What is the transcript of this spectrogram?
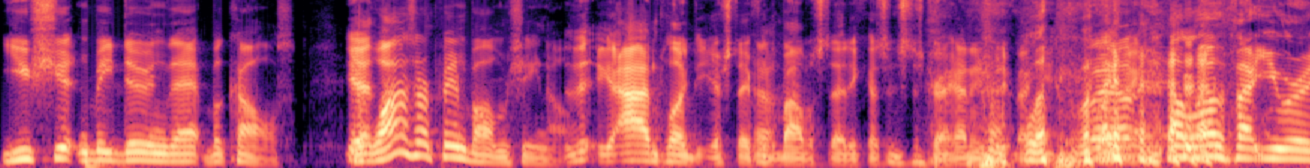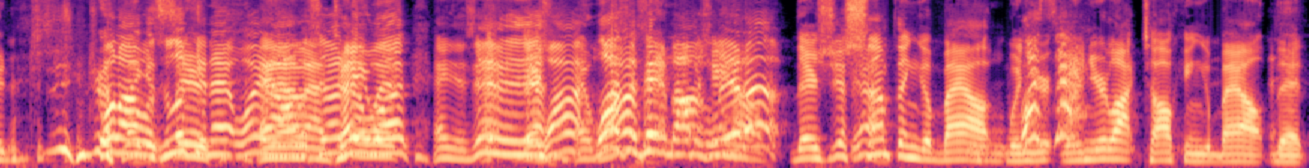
you shouldn't be doing that because. Yeah. Why is our pinball machine off? Th- I unplugged it yesterday for the oh. Bible study because it's distracting. I need to put it back in. I love the fact you were. Well, I was looking that way, And and I'm of a gonna tell you what, and you said, Why, and why watch is the pinball machine lit off. up? There's just something about when you're when you're like talking about that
